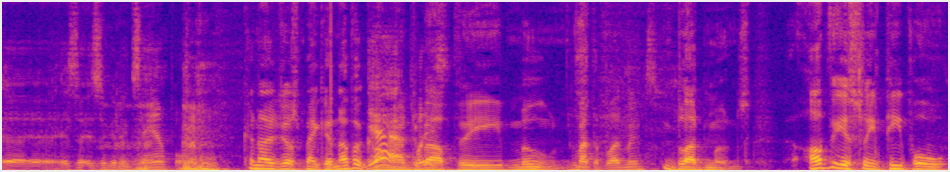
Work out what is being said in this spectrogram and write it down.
uh, is, is a good example. Can I just make another comment please. about the moons? about the blood moons. blood moons. Obviously, people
